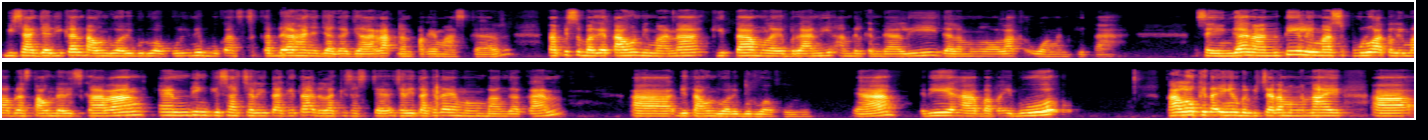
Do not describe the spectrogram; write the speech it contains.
bisa jadikan tahun 2020 ini bukan sekedar hanya jaga jarak dan pakai masker, tapi sebagai tahun di mana kita mulai berani ambil kendali dalam mengelola keuangan kita. Sehingga nanti 5, 10 atau 15 tahun dari sekarang, ending kisah cerita kita adalah kisah cerita kita yang membanggakan uh, di tahun 2020 ya. Jadi uh, Bapak Ibu, kalau kita ingin berbicara mengenai uh,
